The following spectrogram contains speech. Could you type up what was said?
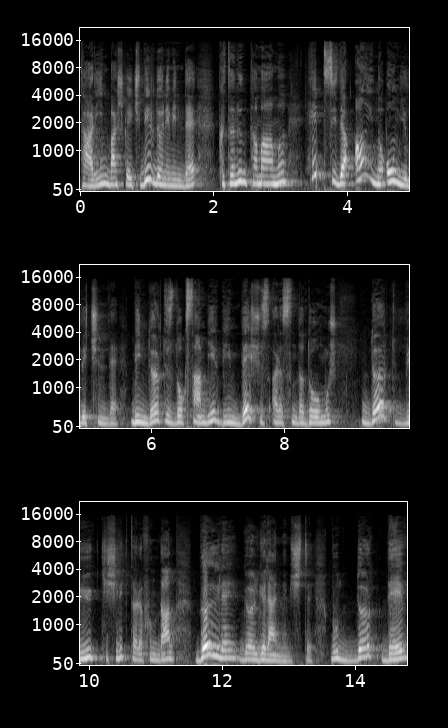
Tarihin başka hiçbir döneminde kıtanın tamamı hepsi de aynı 10 yıl içinde 1491-1500 arasında doğmuş dört büyük kişilik tarafından böyle gölgelenmemişti. Bu dört dev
